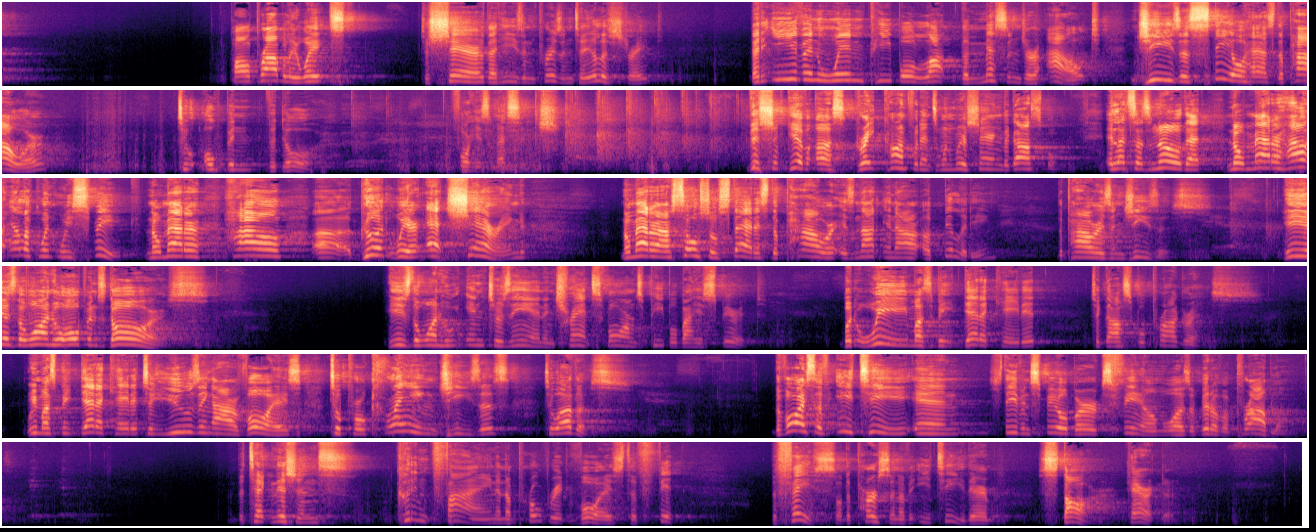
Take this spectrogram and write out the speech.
Paul probably waits to share that he's in prison to illustrate that even when people lock the messenger out, Jesus still has the power to open the door for his message. This should give us great confidence when we're sharing the gospel. It lets us know that no matter how eloquent we speak, no matter how uh, good we're at sharing, no matter our social status, the power is not in our ability, the power is in Jesus. He is the one who opens doors. He's the one who enters in and transforms people by his spirit. But we must be dedicated to gospel progress. We must be dedicated to using our voice to proclaim Jesus to others. The voice of E.T. in Steven Spielberg's film was a bit of a problem. The technicians couldn't find an appropriate voice to fit the face or the person of E.T., their star character.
